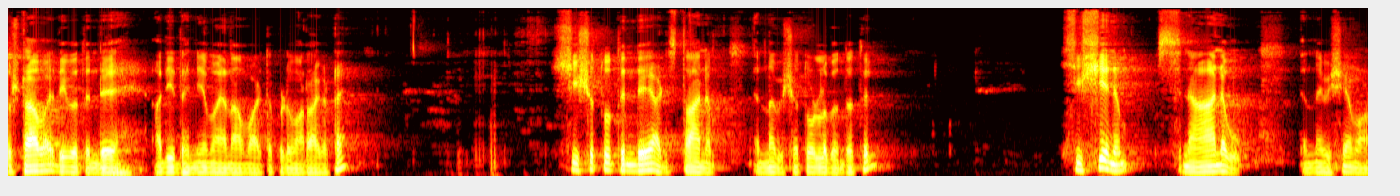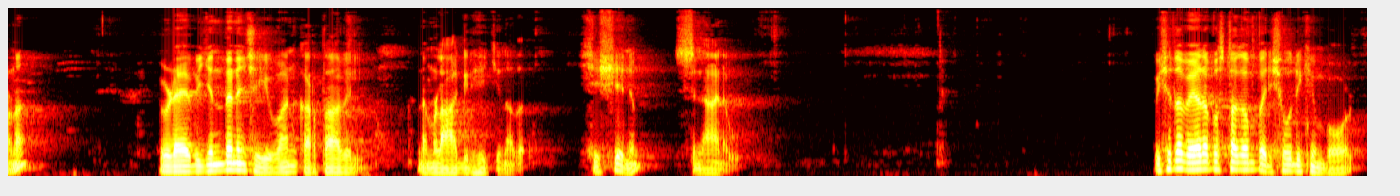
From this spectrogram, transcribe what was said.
സൃഷ്ടാവായ ദൈവത്തിന്റെ അതിധന്യമായ നാം വാഴ്ത്തപ്പെടുമാറാകട്ടെ. ശിഷ്യത്വത്തിന്റെ അടിസ്ഥാനം എന്ന വിഷയത്തോടുള്ള ബന്ധത്തിൽ ശിഷ്യനും സ്നാനവും എന്ന വിഷയമാണ് ഇവിടെ വിചിന്തനം ചെയ്യുവാൻ കർത്താവിൽ നമ്മൾ ആഗ്രഹിക്കുന്നത്. ശിഷ്യനും സ്നാനവും. വിശുദ്ധ വേദപുസ്തകം പരിശോധിക്കുമ്പോൾ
